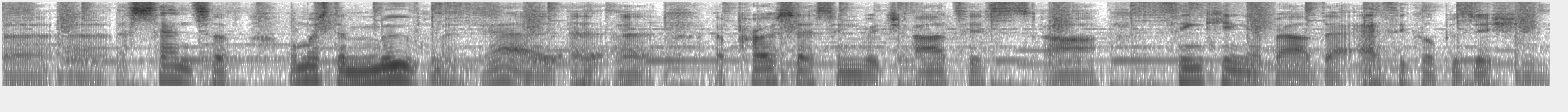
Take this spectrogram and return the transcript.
a, a, a sense of almost a movement, yeah, a, a process in which artists are thinking about their ethical position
